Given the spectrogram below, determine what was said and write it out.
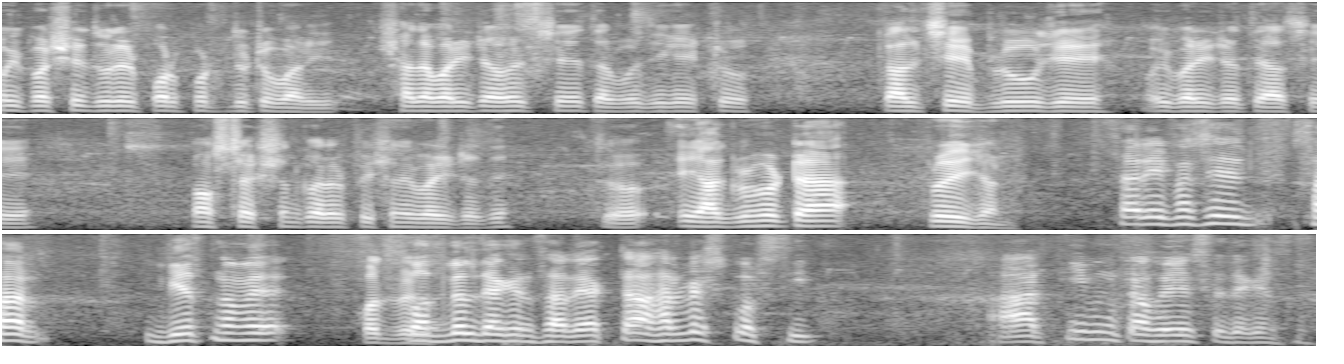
ওই পাশে দূরের পরপর দুটো বাড়ি। সাদা বাড়িটা হচ্ছে তারপর দিকে একটু কালচে ব্লু যে ওই বাড়িটাতে আছে কনস্ট্রাকশন করার পিছনের বাড়িটাতে। তো এই আগ্রহটা প্রয়োজন। স্যার এই পাশে স্যার ভিয়েতনামে কদবেল। দেখেন স্যার একটা হারভেস্ট করছি। আর কি মোটা হয়েছে দেখেন স্যার।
